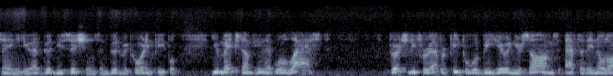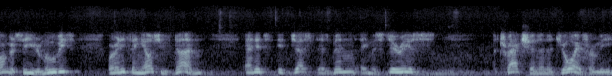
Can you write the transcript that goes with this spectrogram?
sing and you have good musicians and good recording people, you make something that will last virtually forever. People will be hearing your songs after they no longer see your movies or anything else you've done. And it's, it just has been a mysterious attraction and a joy for me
